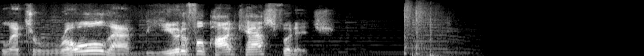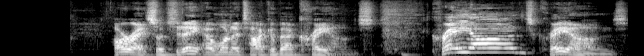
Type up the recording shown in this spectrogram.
let's roll that beautiful podcast footage. All right, so today I want to talk about crayons. crayons, crayons.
